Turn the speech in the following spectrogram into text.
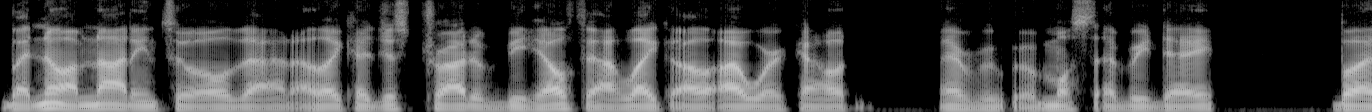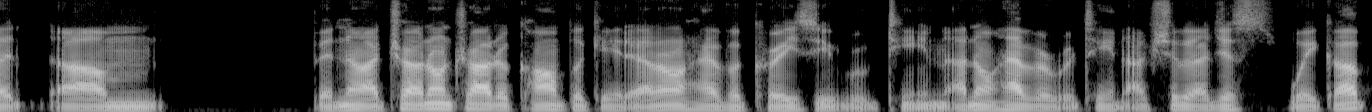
But no, I'm not into all that. I like I just try to be healthy. I like I, I work out every almost every day. But um but no, I try I don't try to complicate it. I don't have a crazy routine. I don't have a routine actually. I just wake up,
